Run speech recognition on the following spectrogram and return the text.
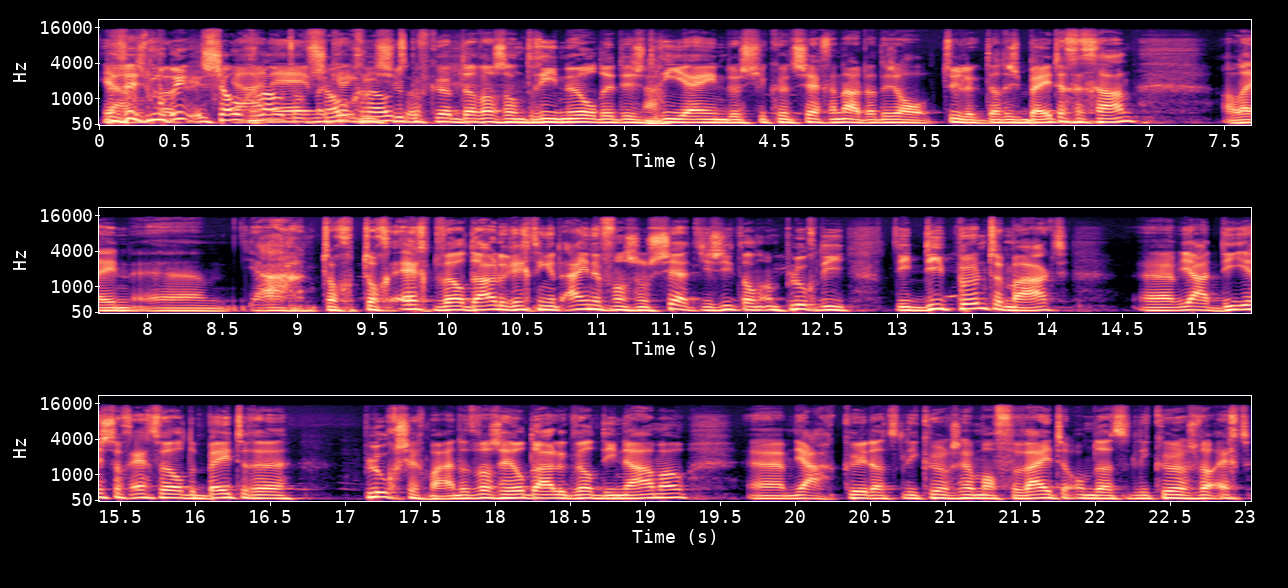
Het is moeilijk. Zo groot nee, of zo kijk, groot, Die Supercup, dat was dan 3-0, dit is 3-1. Dus je kunt zeggen, nou, dat is al, tuurlijk, dat is beter gegaan. Alleen, ehm, ja, toch, toch echt wel duidelijk richting het einde van zo'n set. Je ziet dan een ploeg die die, die punten maakt. eh, ja, die is toch echt wel de betere ploeg, zeg maar. En dat was heel duidelijk wel Dynamo. Ehm, ja, kun je dat Lycurgus helemaal verwijten... omdat Lycurgus wel echt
